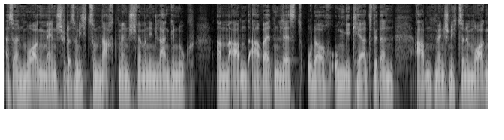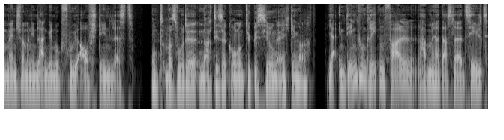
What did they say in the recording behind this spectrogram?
Also ein Morgenmensch wird also nicht zum Nachtmensch, wenn man ihn lang genug am Abend arbeiten lässt oder auch umgekehrt wird ein Abendmensch nicht zu einem Morgenmensch, wenn man ihn lang genug früh aufstehen lässt. Und was wurde nach dieser Chronotypisierung eigentlich gemacht? Ja, in dem konkreten Fall, haben Herr Dassler erzählt,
